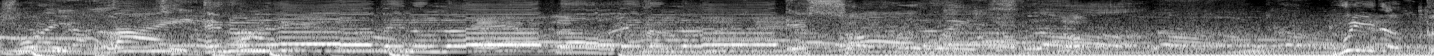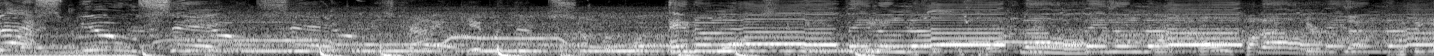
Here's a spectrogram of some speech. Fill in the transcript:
celebrate life. Ain't no love, ain't no love, ain't no love. It's always love. We the best music. Left for the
